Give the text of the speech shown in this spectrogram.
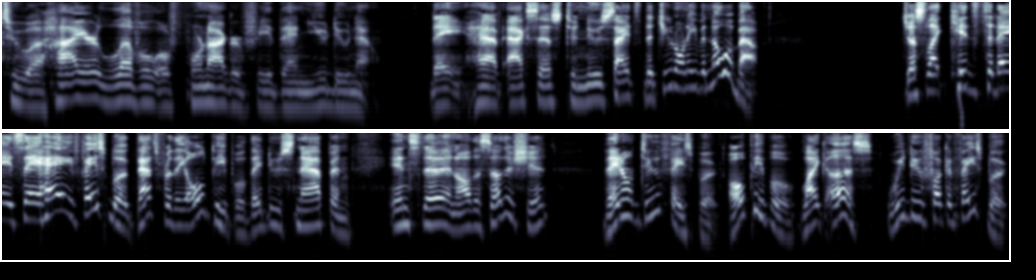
to a higher level of pornography than you do now. They have access to new sites that you don't even know about. Just like kids today say, hey, Facebook, that's for the old people. They do Snap and Insta and all this other shit. They don't do Facebook. Old people like us, we do fucking Facebook.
